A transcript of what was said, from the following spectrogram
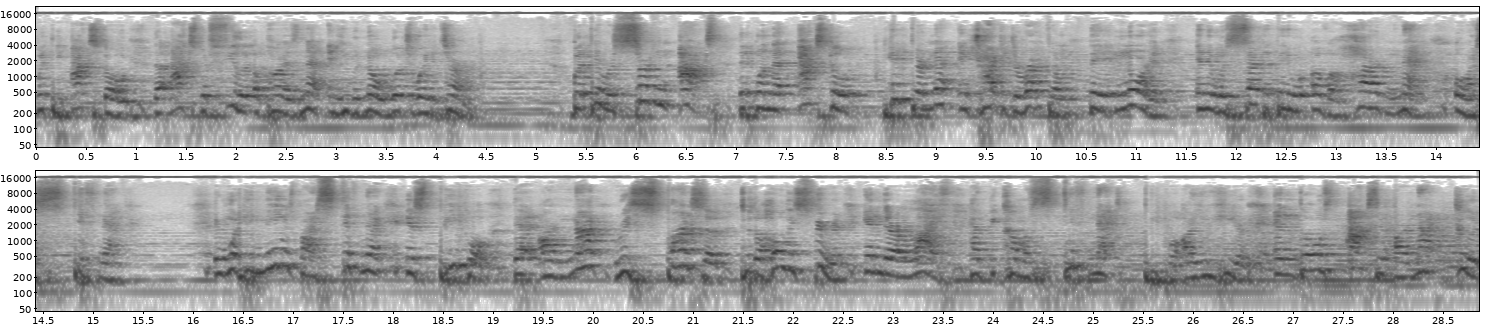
with the ox goad, the ox would feel it upon his neck and he would know which way to turn. But there were certain ox that when that ox goad hit their neck and tried to direct them, they ignored it. And it was said that they were of a hard neck or a stiff neck. And what he means by stiff neck is people that are not responsive to the Holy Spirit in their life have become a stiff necked people. Are you here? And those oxen are not good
